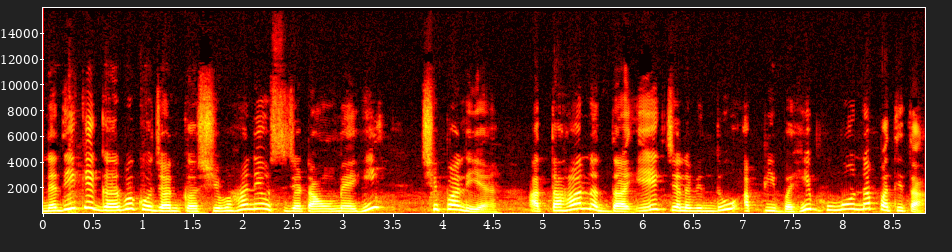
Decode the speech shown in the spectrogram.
नदी के गर्भ को जानकर शिवा ने उस जटाओं में ही छिपा लिया। अतः नद्दा एक जलबिंदु अपनी बही भूमो न पतिता।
